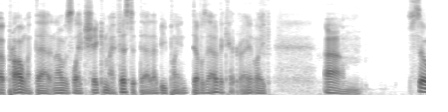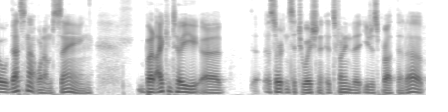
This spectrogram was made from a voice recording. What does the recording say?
a problem with that and I was like shaking my fist at that, I'd be playing devil's advocate, right? Like, um, so that's not what I'm saying. But I can tell you uh, a certain situation. It's funny that you just brought that up,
